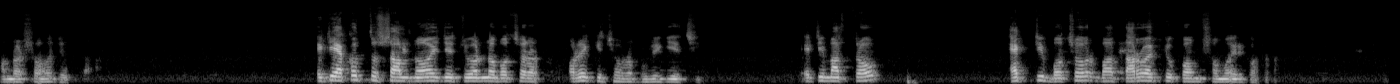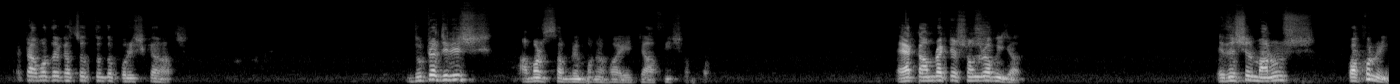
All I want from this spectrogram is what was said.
আমরা সহযোদ্ধা। এটি একাত্তর সাল নয়, যে চুয়ান্ন বছর অনেক কিছু আমরা ভুলে গিয়েছি। এটি মাত্র একটি বছর বা তারও একটু কম সময়ের ঘটনা। এটা আমাদের কাছে অত্যন্ত পরিষ্কার আছে। দুটা জিনিস আমার সামনে মনে হয় এই জাতি সম্পর্কে। এক, আমরা একটা সংগ্রামী জাত। এদেশের মানুষ কখনোই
